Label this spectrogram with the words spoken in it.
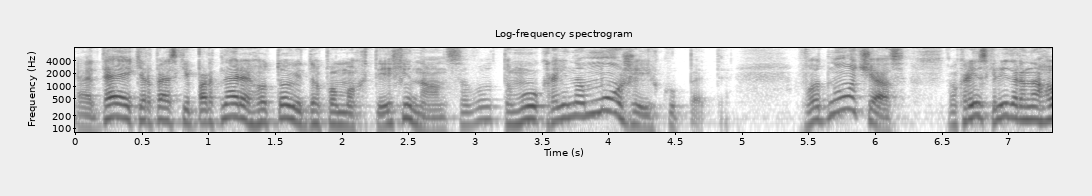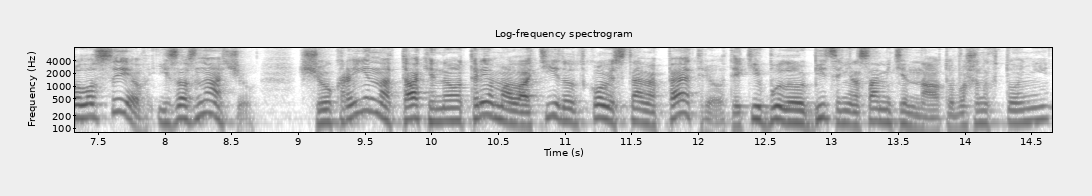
Е, Деякі європейські партнери готові допомогти фінансово, тому Україна може їх купити. Водночас український лідер наголосив і зазначив, що Україна так і не отримала ті додаткові системи Петріот, які були обіцяні на саміті НАТО в Вашингтоні,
